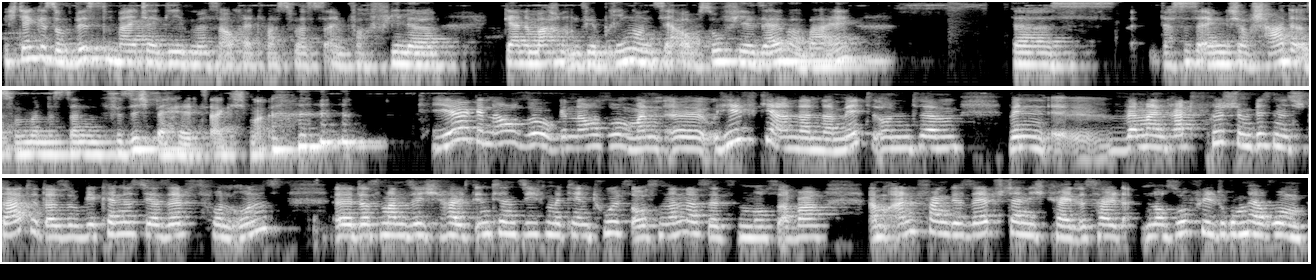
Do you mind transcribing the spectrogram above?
Ich denke, so Wissen weitergeben ist auch etwas, was einfach viele gerne machen und wir bringen uns ja auch so viel selber bei, dass, dass es eigentlich auch schade ist, wenn man das dann für sich behält, sag ich mal. Ja, genau so, genau so. Man äh, hilft ja anderen damit und ähm, wenn, äh, wenn man gerade frisch im Business startet, also wir kennen es ja selbst von uns, äh, dass man sich halt intensiv mit den Tools auseinandersetzen muss. Aber am Anfang der Selbstständigkeit ist halt noch so viel drumherum,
